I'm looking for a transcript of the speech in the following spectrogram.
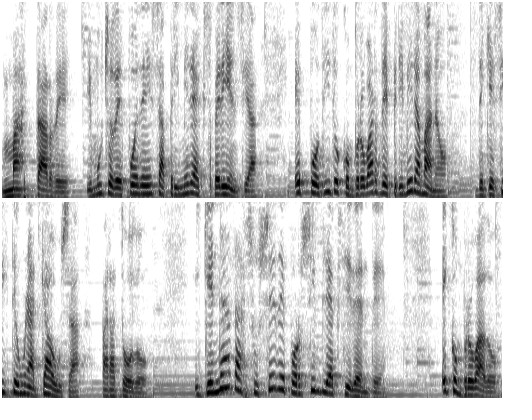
Más tarde, y mucho después de esa primera experiencia, he podido comprobar de primera mano de que existe una causa para todo y que nada sucede por simple accidente. He comprobado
